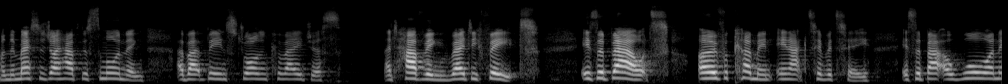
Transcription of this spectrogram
And the message I have this morning about being strong and courageous and having ready feet is about overcoming inactivity. It's about a war on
